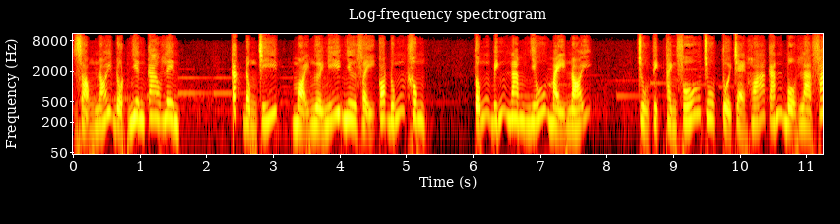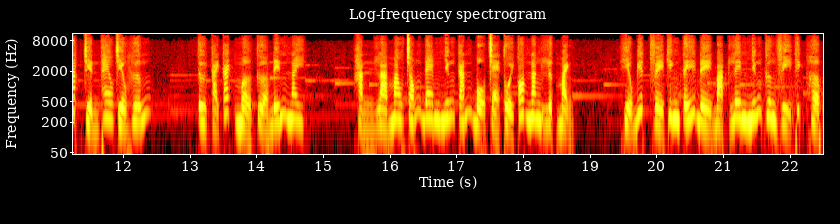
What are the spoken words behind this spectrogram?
giọng nói đột nhiên cao lên. Các đồng chí, mọi người nghĩ như vậy có đúng không? Tống Bính Nam nhíu mày nói. Chủ tịch thành phố Chu tuổi trẻ hóa cán bộ là phát triển theo chiều hướng. Từ cải cách mở cửa đến nay. Hẳn là mau chóng đem những cán bộ trẻ tuổi có năng lực mạnh. Hiểu biết về kinh tế đề bạt lên những cương vị thích hợp.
